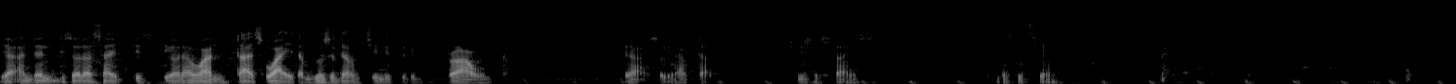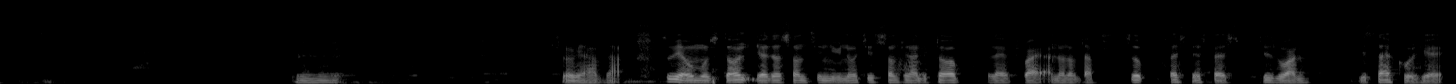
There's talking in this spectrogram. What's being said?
yeah and then this other side this the other one that's white i'm going to down change it to the brown yeah so we have that choose the size this is here Mm-hmm. So we have that. So we are almost done. There's just something you notice, something at the top, left, right, and all of that. So first things first, this one, the circle here,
